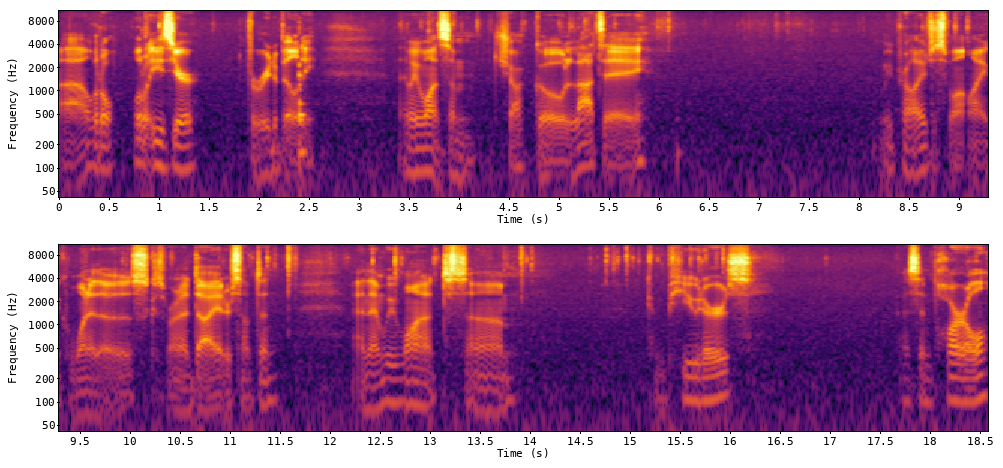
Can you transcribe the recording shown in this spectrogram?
uh, a little, little easier for readability. And we want some chocolate we probably just want like one of those because we're on a diet or something. And then we want some computers, as in plural.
